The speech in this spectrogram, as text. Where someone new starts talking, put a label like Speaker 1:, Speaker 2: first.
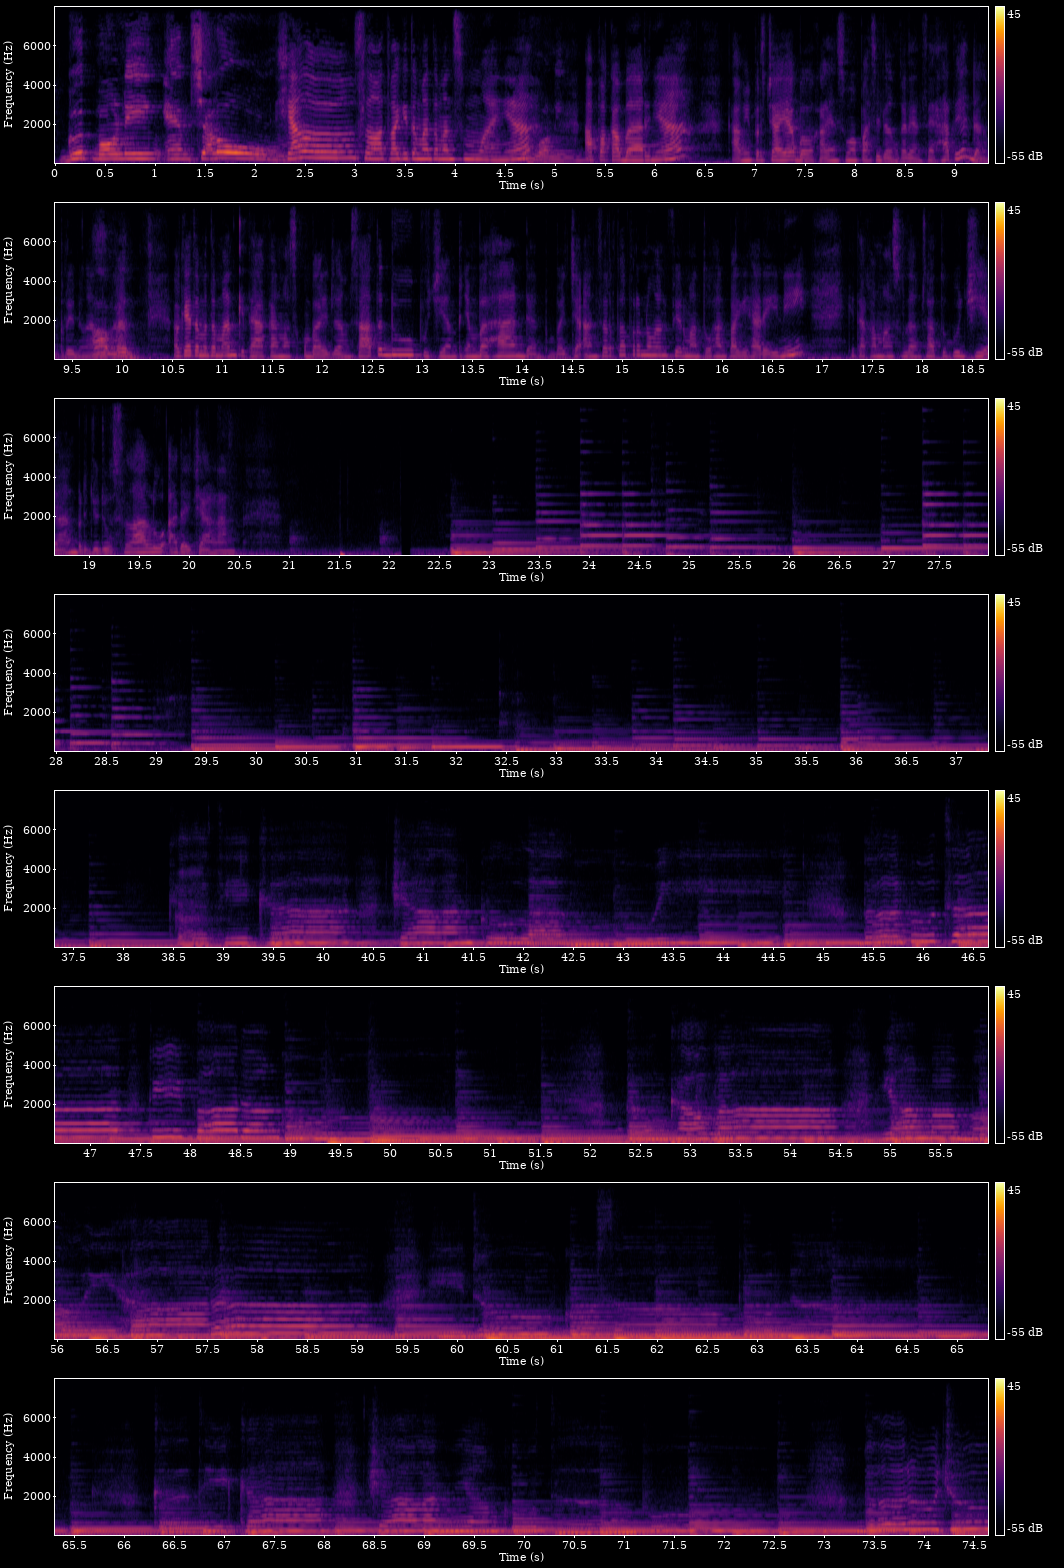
Speaker 1: Good morning and shalom.
Speaker 2: Shalom, selamat pagi teman-teman semuanya.
Speaker 1: Good morning.
Speaker 2: Apa kabarnya? Kami percaya bahwa kalian semua pasti dalam keadaan sehat ya dalam perlindungan Tuhan.
Speaker 1: Amin.
Speaker 2: Oke teman-teman, kita akan masuk kembali dalam saat teduh, pujian penyembahan dan pembacaan serta perenungan firman Tuhan pagi hari ini. Kita akan masuk dalam satu pujian berjudul Selalu Ada Jalan.
Speaker 3: Ketika berujung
